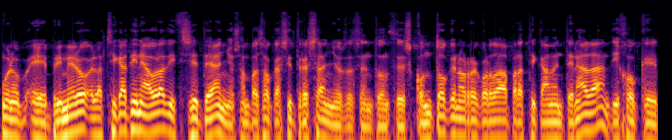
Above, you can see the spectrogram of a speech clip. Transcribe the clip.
Bueno, eh, primero, la chica tiene ahora 17 años, han pasado casi tres años desde entonces. Contó que no recordaba prácticamente nada, dijo que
